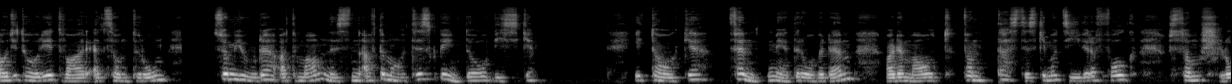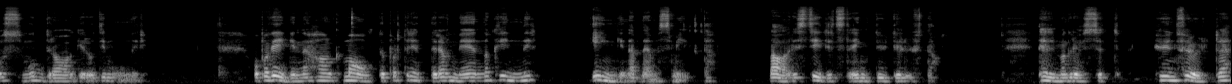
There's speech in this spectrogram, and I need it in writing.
Auditoriet var et sånt rom som gjorde at man nesten automatisk begynte å hviske. I taket 15 meter over dem var det malt fantastiske motiver av folk som slåss mot drager og demoner. Og på veggene hang malte portretter av menn og kvinner. Ingen av dem smilte, bare stirret strengt ut i lufta. Thelma grøsset. Hun følte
